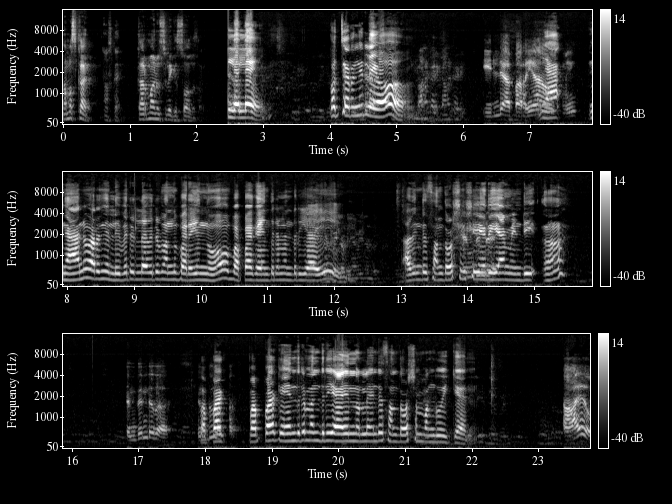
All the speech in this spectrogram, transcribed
നമസ്കാരം. നമസ്കാരം. കർമാനുസിലേക്ക് സ്വാഗതം. അല്ലല്ലേ കൊച്ചറിഞ്ഞില്ലയോ ഇല്ല പറയാ. ഞാനും അറിഞ്ഞില്ല. ഇവരെല്ലാവരും വന്ന് പറയുന്നു പപ്പ കേന്ദ്രമന്ത്രിയായി. അതിന്റെ സന്തോഷം ഷെയർ ചെയ്യാൻ വേണ്ടി പപ്പ പപ്പ കേന്ദ്രമന്ത്രിയായെന്നുള്ളതിന്റെ സന്തോഷം പങ്കുവയ്ക്കാൻ. ആയോ?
